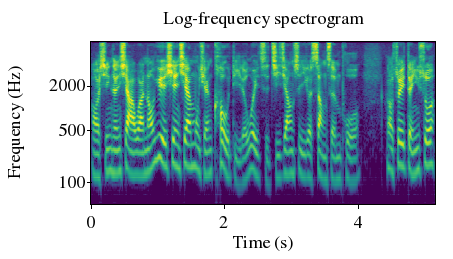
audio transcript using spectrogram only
哦形成下弯，然后月线现在目前扣底的位置即将是一个上升坡哦，所以等于说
